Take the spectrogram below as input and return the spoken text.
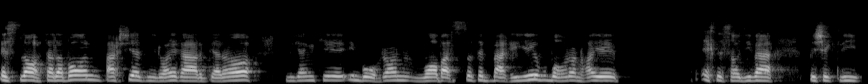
اصلاح طلبان بخشی از نیروهای غربگرا میگن که این بحران وابسته بقیه بحران های اقتصادی و به شکلی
